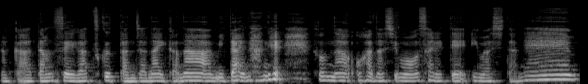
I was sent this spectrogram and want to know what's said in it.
なんか男性が作ったんじゃないかな、みたいなね、そんなお話もされていましたね。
